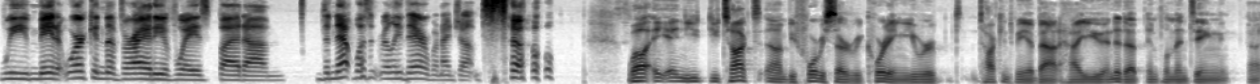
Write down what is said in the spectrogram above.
we made it work in a variety of ways, but um, the net wasn't really there when I jumped. So well, and you you talked um, before we started recording. You were talking to me about how you ended up implementing uh,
